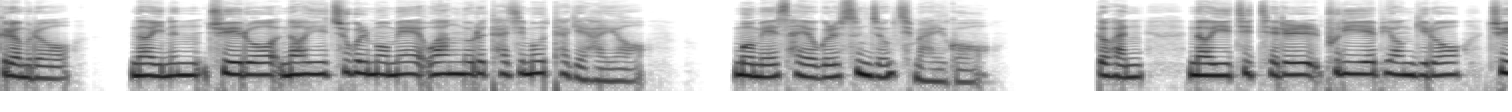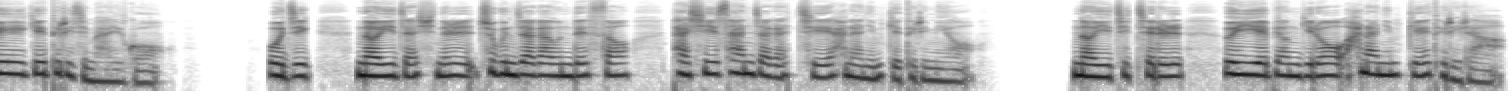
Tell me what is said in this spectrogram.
그러므로 너희는 죄로 너희 죽을 몸에 왕노릇하지 못하게 하여 몸의 사욕을 순종치 말고 또한 너희 지체를 불의의 병기로 죄에게 드리지 말고 오직 너희 자신을 죽은 자 가운데서 다시 산 자같이 하나님께 드리며 너희 지체를 의의 병기로 하나님께 드리라.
